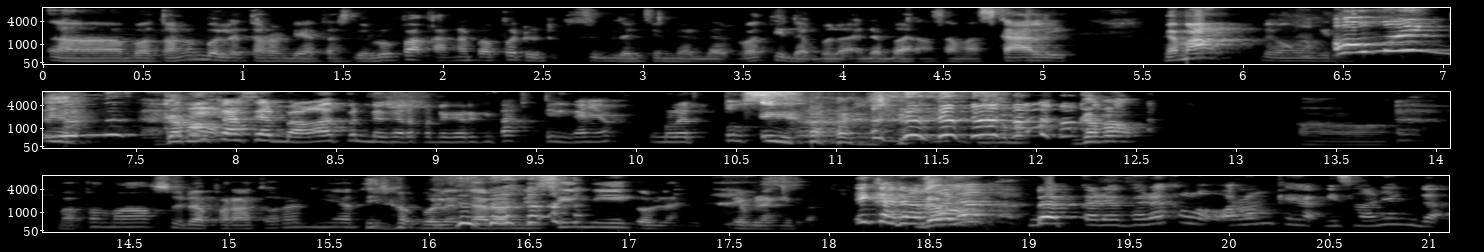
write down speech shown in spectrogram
Eh, botolnya boleh taruh di atas dulu pak karena bapak duduk di sebelah jendela darurat tidak boleh ada barang sama sekali gak mau dia ngomong gitu oh my Iya, gak Ih, mau kasihan banget pendengar-pendengar kita telinganya meletus iya Terus gak mau. gak mau "Eh, bapak maaf sudah peraturannya tidak boleh taruh di sini gue bilang gitu. dia bilang gitu Ih kadang-kadang, beb, kadang-kadang kalau orang kayak misalnya nggak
